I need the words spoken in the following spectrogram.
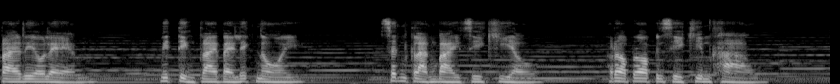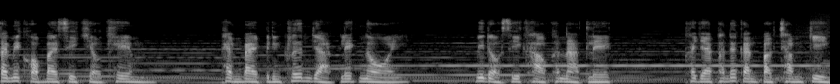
ปลายเรียวแหลม มีติ่งปลายใบเล็กน้อย เส้นกลางใบสีเขียว รอบๆเป็นสีครีมขาว แต่มีขอบใบสีเขียวเข้ม แผ่นใบเป็นคลื่นหยากเล็กน้อย มีดอกสีขาวขนาดเล็ก ขยายพันธุ์ด้วยการปักชำกิ่ง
